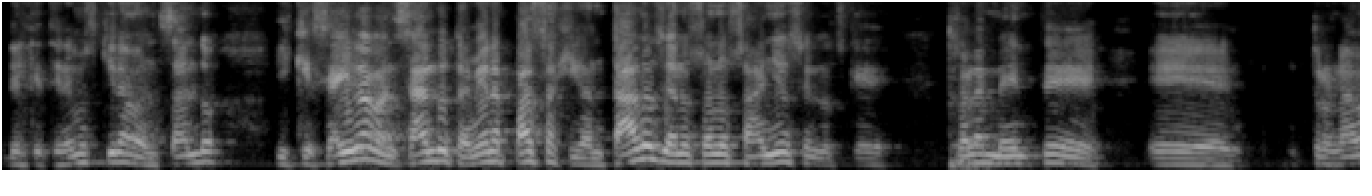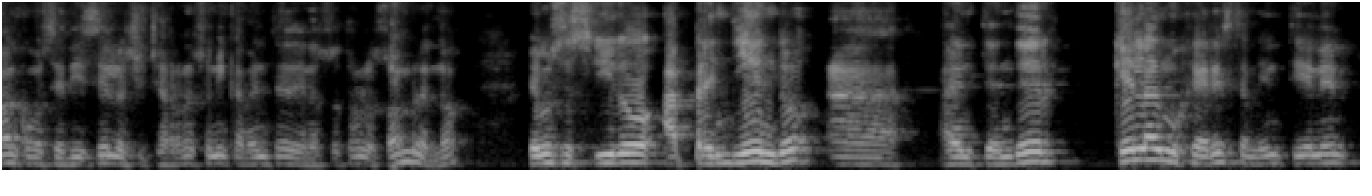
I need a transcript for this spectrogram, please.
Del que tenemos que ir avanzando y que se ha ido avanzando también a pasos agigantados, ya no son los años en los que solamente eh, tronaban, como se dice, los chicharrones únicamente de nosotros los hombres, ¿no? Hemos ido aprendiendo a, entender que las mujeres también tienen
